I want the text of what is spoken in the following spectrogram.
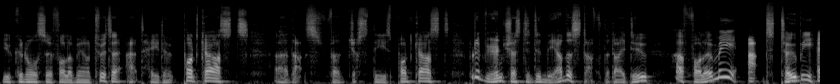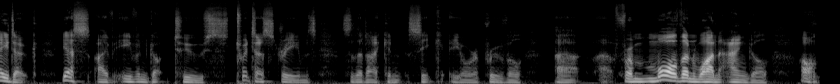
you can also follow me on Twitter at Hadoke Podcasts. Uh, that's for just these podcasts. But if you're interested in the other stuff that I do, uh, follow me at Toby Hadoke. Yes, I've even got two Twitter streams so that I can seek your approval uh, uh, from more than one angle. Oh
